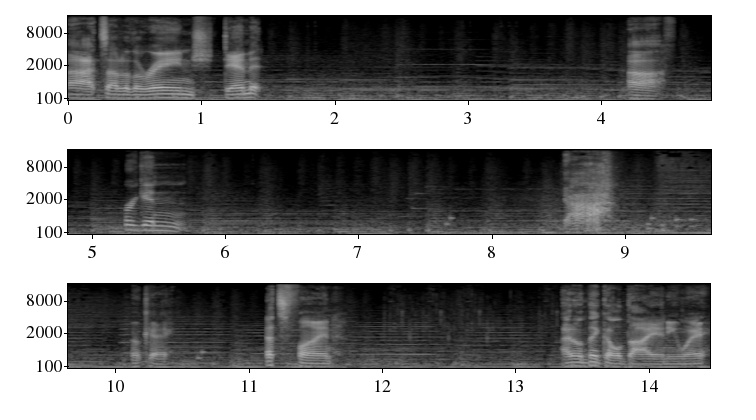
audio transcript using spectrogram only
Ah, it's out of the range. Damn it. Ah. Friggin... Ah. Okay. That's fine. I don't think I'll die anyway.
